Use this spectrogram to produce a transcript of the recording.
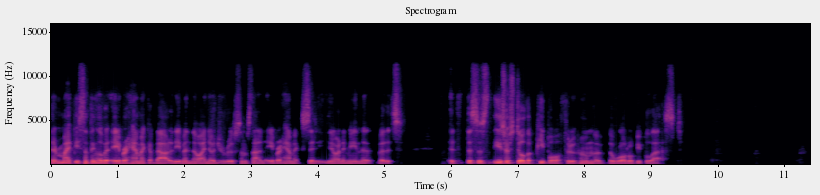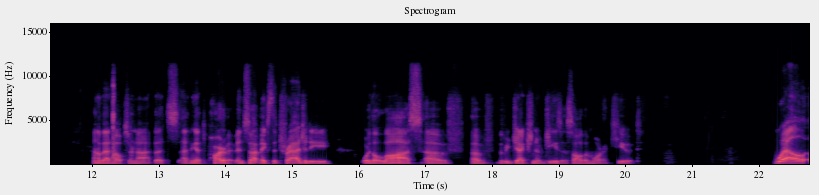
there might be something a little bit Abrahamic about it, even though I know Jerusalem's not an Abrahamic city. You know what I mean? That, but it's it's this is these are still the people through whom the, the world will be blessed. I don't know if that helps or not, but it's, I think that's part of it. And so that makes the tragedy or the loss of of the rejection of Jesus all the more acute. Well,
